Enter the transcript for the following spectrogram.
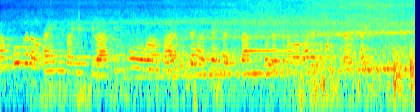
先千葉ホームの拝島行きは信号は丸一で発車いたします。ご乗車のままでお待ちください。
